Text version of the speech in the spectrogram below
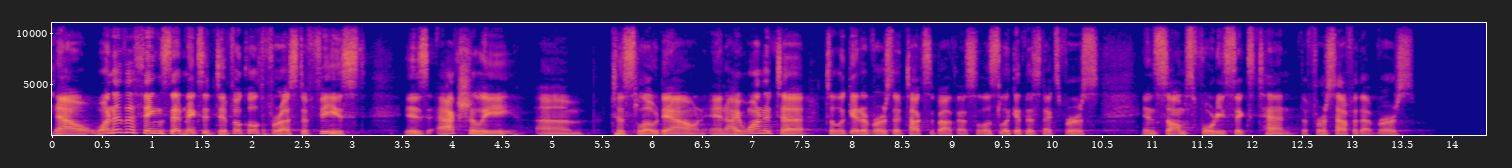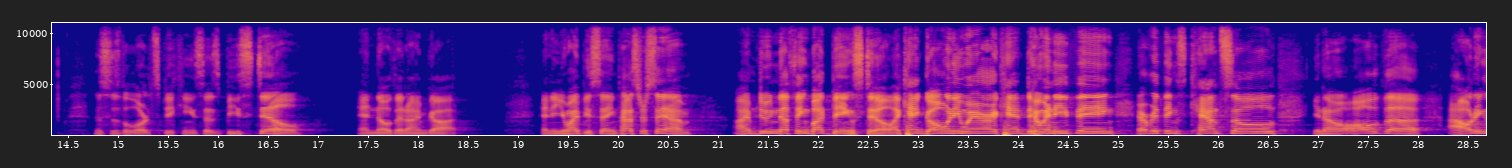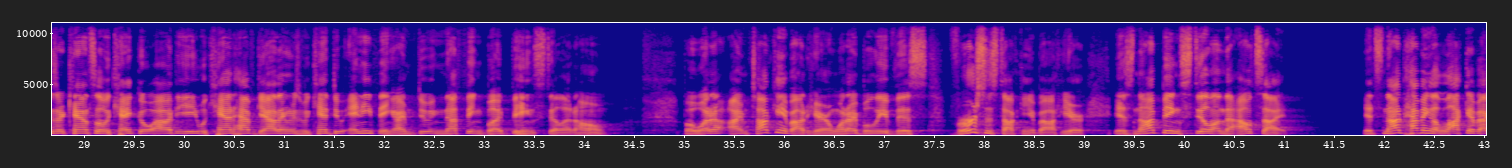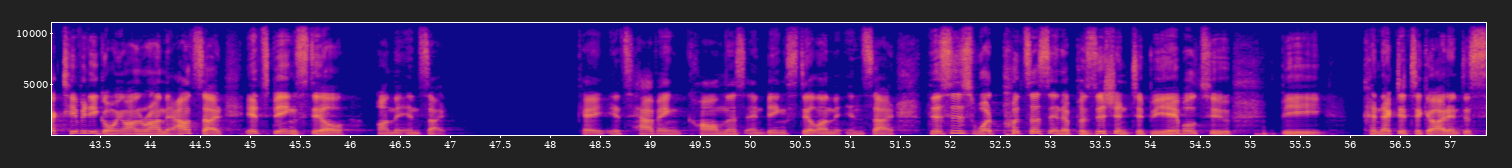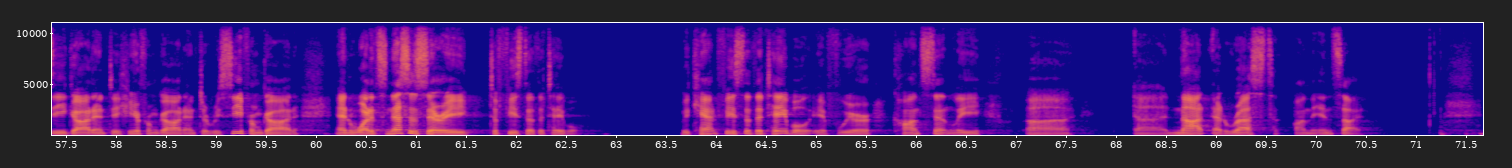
Now, one of the things that makes it difficult for us to feast is actually um, to slow down. And I wanted to, to look at a verse that talks about that. So let's look at this next verse in Psalms 46:10. The first half of that verse. This is the Lord speaking. He says, Be still and know that I'm God. And you might be saying, Pastor Sam, I'm doing nothing but being still. I can't go anywhere. I can't do anything. Everything's canceled. You know, all the outings are canceled. We can't go out to eat. We can't have gatherings. We can't do anything. I'm doing nothing but being still at home. But what I'm talking about here, and what I believe this verse is talking about here, is not being still on the outside. It's not having a lack of activity going on around the outside, it's being still on the inside. Okay, it's having calmness and being still on the inside. This is what puts us in a position to be able to be connected to God and to see God and to hear from God and to receive from God, and what it's necessary to feast at the table. We can't feast at the table if we're constantly uh, uh, not at rest on the inside.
